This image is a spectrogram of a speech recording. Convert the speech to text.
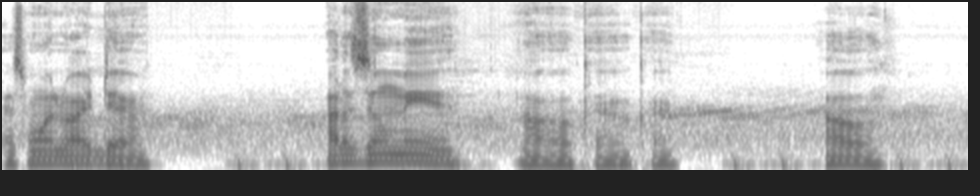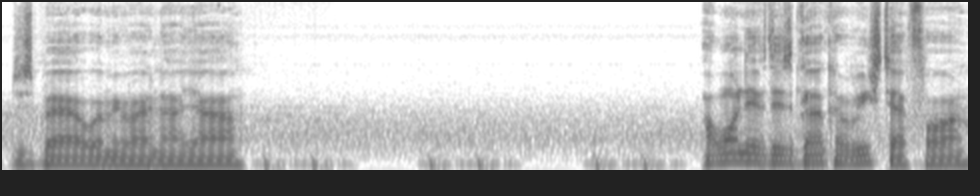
That's one right there. How to zoom in? Oh, okay, okay. Oh, just bear with me right now, y'all. I wonder if this gun can reach that far.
